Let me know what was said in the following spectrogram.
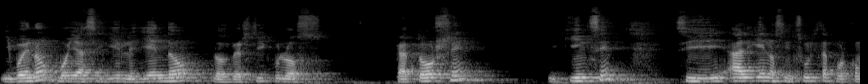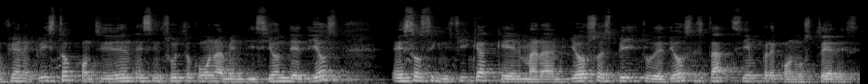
Y bueno, voy a seguir leyendo los versículos 14 y 15 si alguien los insulta por confiar en Cristo, consideren ese insulto como una bendición de Dios. Eso significa que el maravilloso Espíritu de Dios está siempre con ustedes.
